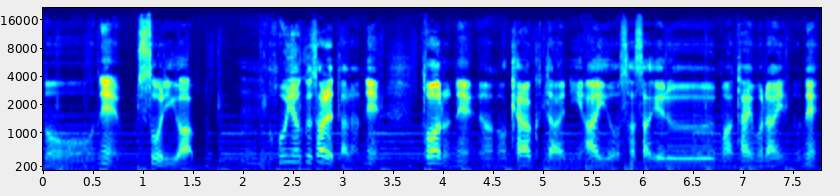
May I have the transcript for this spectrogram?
のね、ストーリーが翻訳されたらね、とあるね、あのキャラクターに愛を捧げる、まあ、タイムラインのね、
